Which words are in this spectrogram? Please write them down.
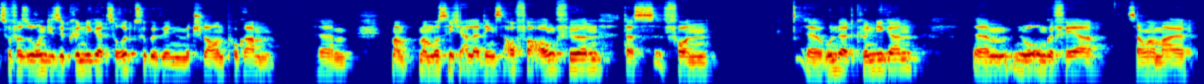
zu versuchen, diese Kündiger zurückzugewinnen mit schlauen Programmen. Ähm, man, man, muss sich allerdings auch vor Augen führen, dass von 100 äh, Kündigern ähm, nur ungefähr, sagen wir mal,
